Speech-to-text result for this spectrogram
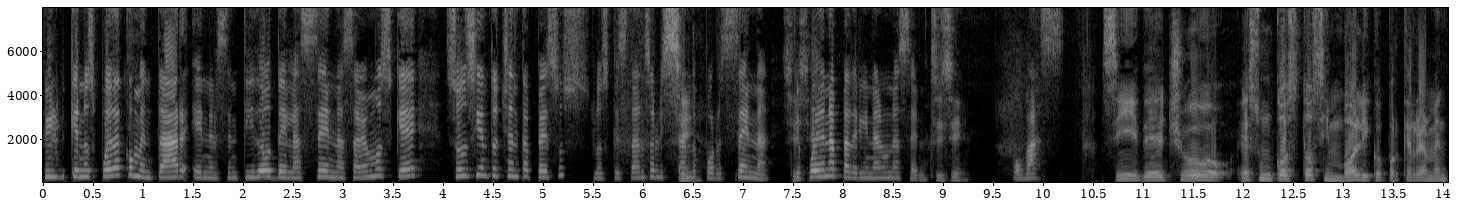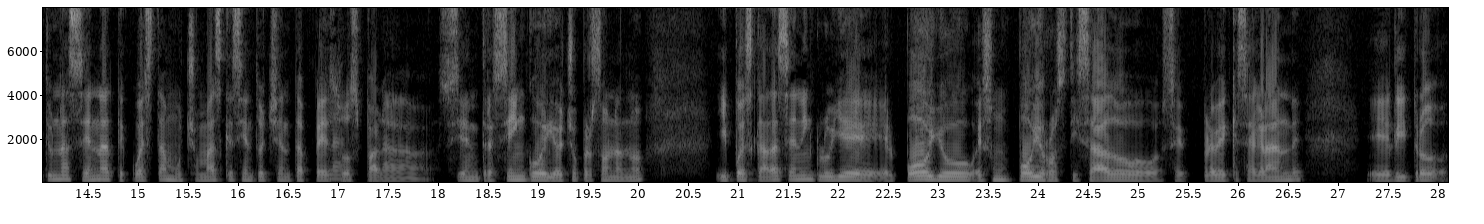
Philip, que nos pueda comentar en el sentido de la cena. Sabemos que son 180 pesos los que están solicitando Sí. por cena, Sí, que sí. pueden apadrinar una cena Sí, sí. o más. Sí, de hecho es un costo simbólico porque realmente una cena te cuesta mucho más que 180 pesos para entre 5 y 8 personas, ¿no? Y pues cada cena incluye el pollo, es un pollo rostizado, se prevé que sea grande, eh, litro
